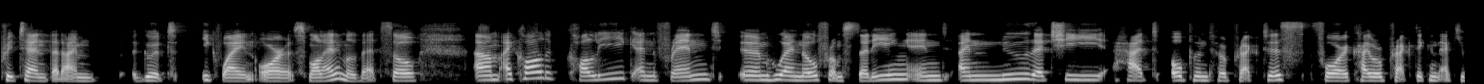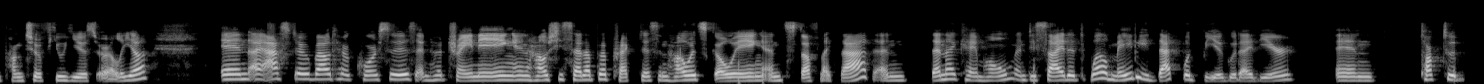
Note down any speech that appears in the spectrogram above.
pretend that I'm a good equine or small animal vet. So um, I called a colleague and a friend um, who I know from studying, and I knew that she had opened her practice for chiropractic and acupuncture a few years earlier. And I asked her about her courses and her training and how she set up her practice and how it's going and stuff like that. And then I came home and decided, well, maybe that would be a good idea and talked to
